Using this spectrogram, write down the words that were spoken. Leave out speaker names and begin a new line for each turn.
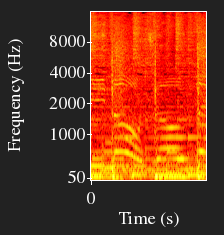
knows only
